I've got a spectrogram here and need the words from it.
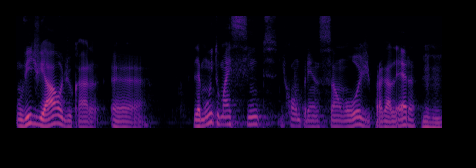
Um vídeo e áudio, cara, é, ele é muito mais simples de compreensão hoje pra galera, Uhum.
